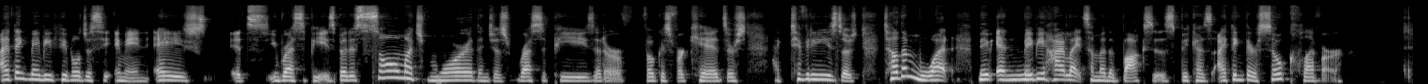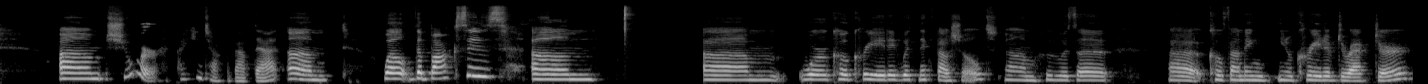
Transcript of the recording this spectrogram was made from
i think maybe people just see i mean A, it's recipes, but it's so much more than just recipes that are focused for kids. There's activities. There's tell them what maybe and maybe highlight some of the boxes because I think they're so clever. Um, sure, I can talk about that. Um, well, the boxes um, um, were co-created with Nick Felshold, um, who was a, a co-founding, you know, creative director.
